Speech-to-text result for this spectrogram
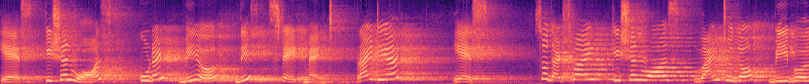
Yes, Kishan was couldn't bear this statement. Right here? Yes. So that's why Kishan was went to the Bible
